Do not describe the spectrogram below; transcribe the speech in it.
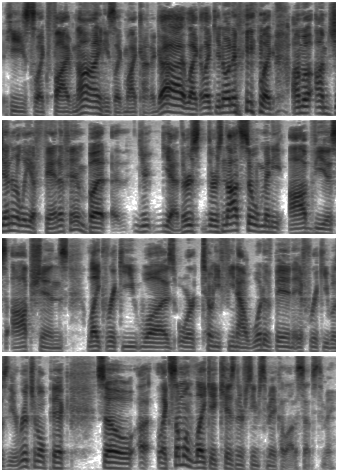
He's like five nine. He's like my kind of guy. Like like you know what I mean? Like I'm a, I'm generally a fan of him, but uh, yeah, there's there's not so many obvious options like Rickie was or Tony Finau would have been if Rickie was the original pick. So uh, like someone like a Kisner seems to make a lot of sense to me.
